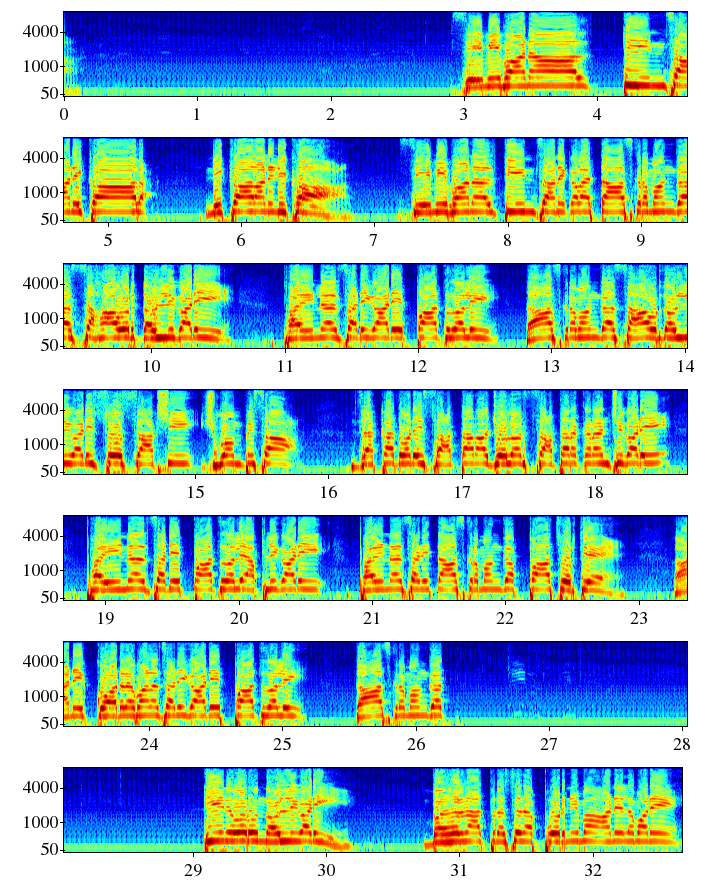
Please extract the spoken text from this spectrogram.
सेमीफायनल तीनचा निकाल निकाल आणि निकाल. सेमीफायनल तीनचा निकाल आहे. तास क्रमांक सहावर दौडली गाडी. फायनलसाठी गाडी पात्र झाली. तास क्रमांक सहावर दौडली गाडी. सो साक्षी शुभम पिसाळ. जकातवाडी सातारा ज्वेलर साताराकरांची गाडी. फायनलसाठी पात्र झाली आपली गाडी. फायनलसाठी तास क्रमांक पाच वरती आहे. आणि क्वार्टर फायनलसाठी गाडी पात्र झाली. तास क्रमांक तीन वरून धावली गाडी. बहरनाथ प्रसन्न पौर्णिमा अनिल माने.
